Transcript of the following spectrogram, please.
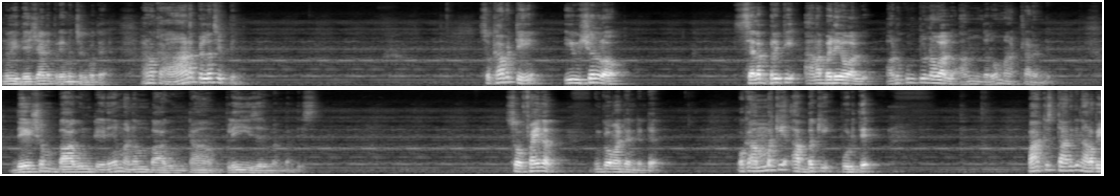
నువ్వు ఈ దేశాన్ని ప్రేమించకపోతే. అని ఒక ఆడపిల్ల చెప్పింది. సో కాబట్టి ఈ విషయంలో సెలబ్రిటీ అనబడే వాళ్ళు అనుకుంటున్న వాళ్ళు అందరూ మాట్లాడండి. దేశం బాగుంటేనే మనం బాగుంటాం. Please remember this. So final ఇంకో మాట ఏంటంటే ఒక అమ్మకి అబ్బకి పుడితే పాకిస్తాన్కి నలభై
